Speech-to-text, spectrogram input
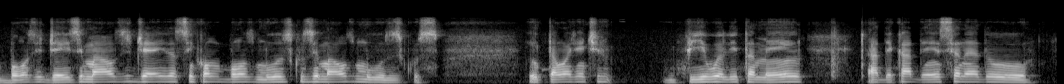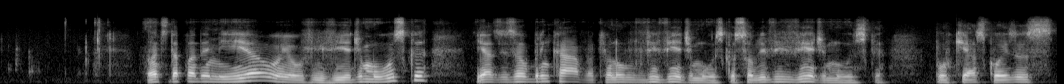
bons DJs e maus DJs, assim como bons músicos e maus músicos. Então a gente viu ali também a decadência né, do. Antes da pandemia eu vivia de música e às vezes eu brincava que eu não vivia de música, eu sobrevivia de música, porque as coisas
